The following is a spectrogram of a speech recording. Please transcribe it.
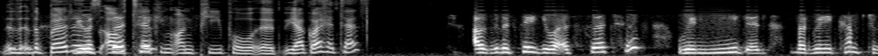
the, the burdens of taking on people. Uh, yeah, go ahead, Tess. I was going to say you are assertive when needed, but when it comes to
